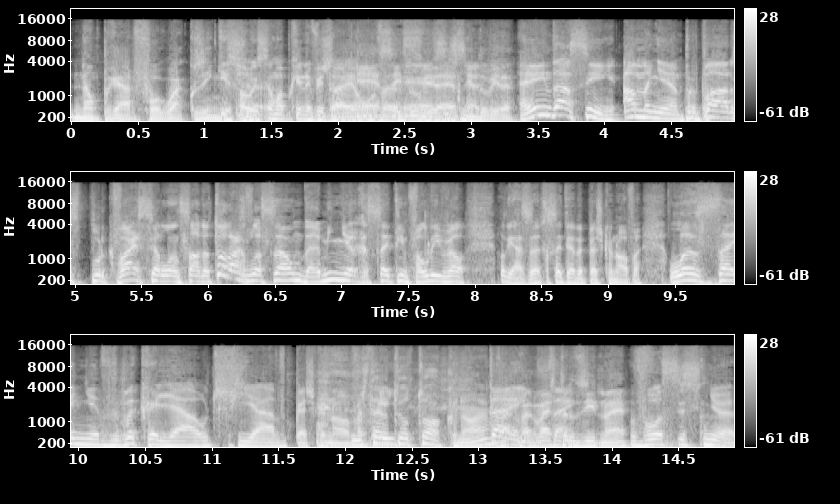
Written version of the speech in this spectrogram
não pegar fogo à cozinha. E só isso é uma pequena vitória. É, sem dúvida, é, sem dúvida. Ainda assim, amanhã prepare-se porque vai ser lançada toda a revelação da minha receita infalível. Aliás, a receita é da pesca nova. Lasanha de bacalhau desfiado de pesca nova. Mas tem E- o teu toque, não é? Tem, Vai- vais tem. traduzir, não é? Vou sim, senhor.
